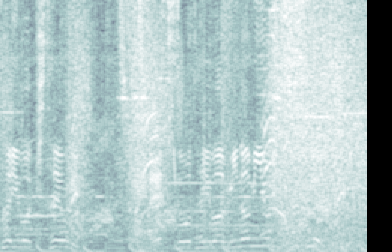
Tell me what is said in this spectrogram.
本隊は北より別動隊は南より進め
